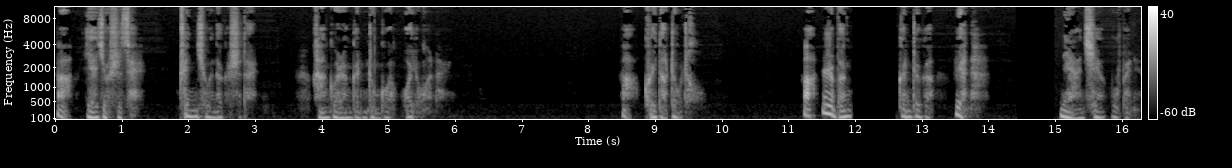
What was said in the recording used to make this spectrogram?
啊，也就是在春秋那个时代。韩国人跟中国我有往来，啊，回到周朝，啊，日本跟这个越南两千五百年，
